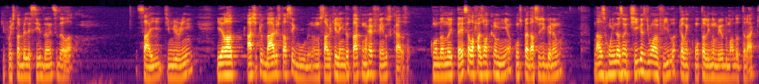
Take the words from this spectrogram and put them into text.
que foi estabelecida antes dela sair de Mirim. E ela acha que o Dario está seguro, né? não sabe que ele ainda está como refém dos caras. Quando anoitece, ela faz uma caminha com os pedaços de grama nas ruínas antigas de uma vila que ela encontra ali no meio do Madotrak.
